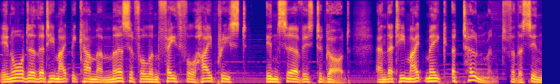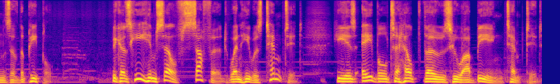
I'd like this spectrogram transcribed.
in order that he might become a merciful and faithful high priest in service to God, and that he might make atonement for the sins of the people. Because he himself suffered when he was tempted, he is able to help those who are being tempted.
